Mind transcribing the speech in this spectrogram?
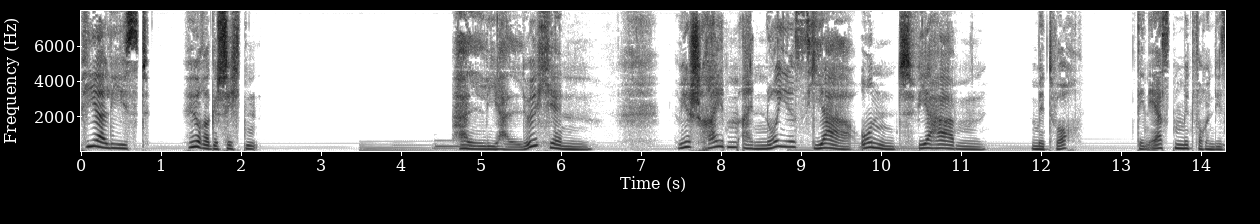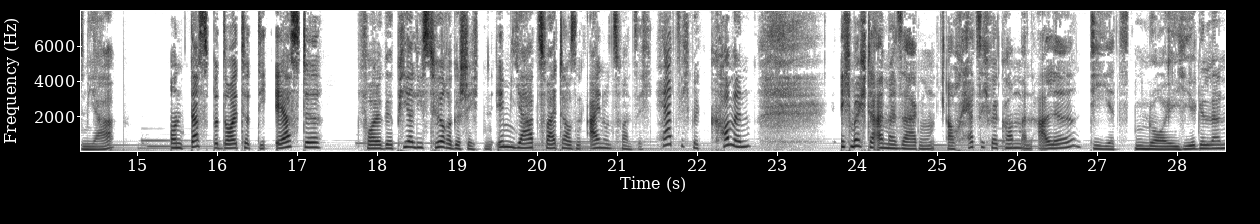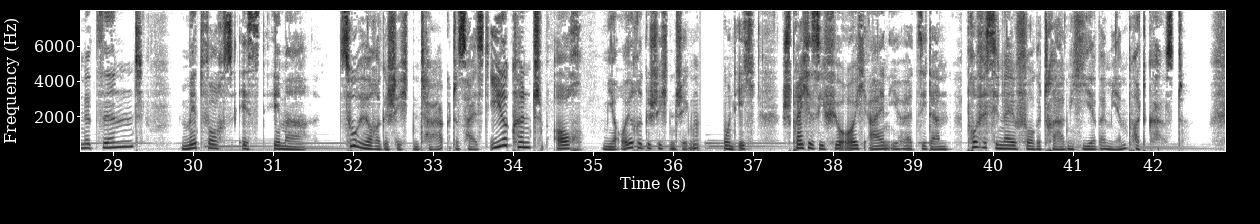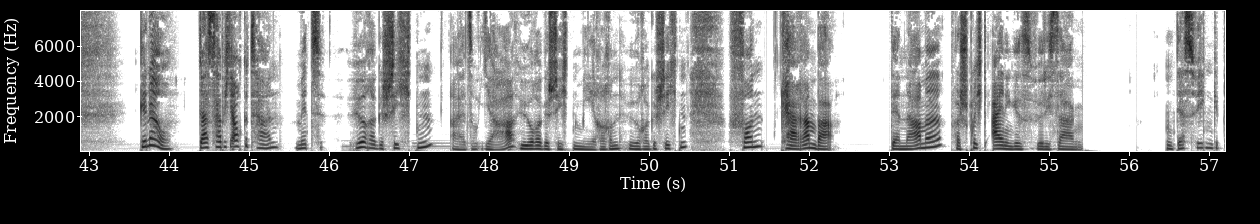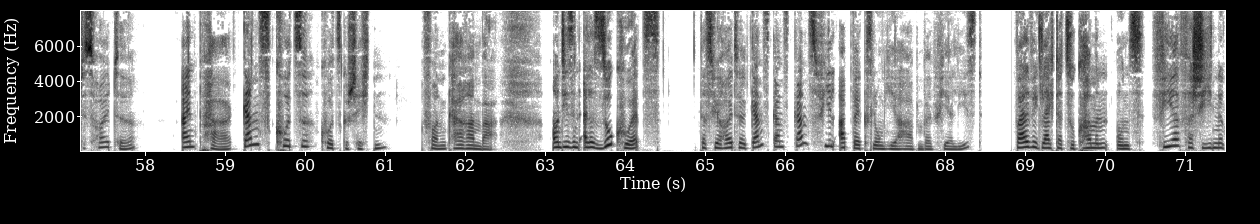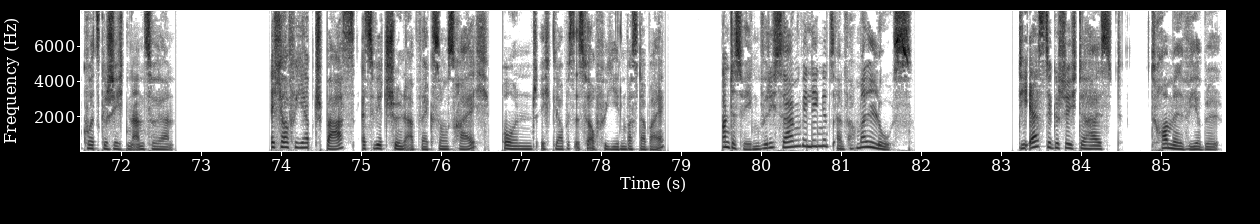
Pia liest Hörergeschichten. Hallihallöchen. Wir schreiben ein neues Jahr und wir haben Mittwoch, den ersten Mittwoch in diesem Jahr. Und das bedeutet die erste Folge Pia liest Hörergeschichten im Jahr 2021. Herzlich willkommen! Ich möchte einmal sagen, auch herzlich willkommen an alle, die jetzt neu hier gelandet sind. Mittwochs ist immer Zuhörergeschichtentag. Das heißt, ihr könnt auch mir eure Geschichten schicken und ich spreche sie für euch ein. Ihr hört sie dann professionell vorgetragen hier bei mir im Podcast. Genau, das habe ich auch getan mit Hörergeschichten, also ja, Hörergeschichten, mehreren Hörergeschichten von Karamba. Der Name verspricht einiges, würde ich sagen. Und deswegen gibt es heute ein paar ganz kurze Kurzgeschichten von Karamba. Und die sind alle so kurz, dass wir heute ganz, ganz, ganz viel Abwechslung hier haben bei Pia liest, weil wir gleich dazu kommen, uns vier verschiedene Kurzgeschichten anzuhören. Ich hoffe, ihr habt Spaß, es wird schön abwechslungsreich und ich glaube, es ist auch für jeden was dabei. Und deswegen würde ich sagen, wir legen jetzt einfach mal los. Die erste Geschichte heißt Trommelwirbel.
